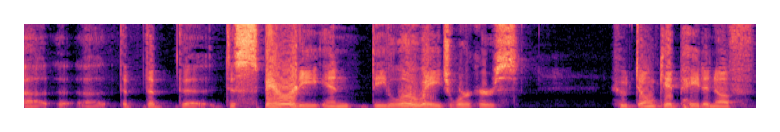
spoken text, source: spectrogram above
uh, uh, the, the, the disparity in the low wage workers who don't get paid enough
